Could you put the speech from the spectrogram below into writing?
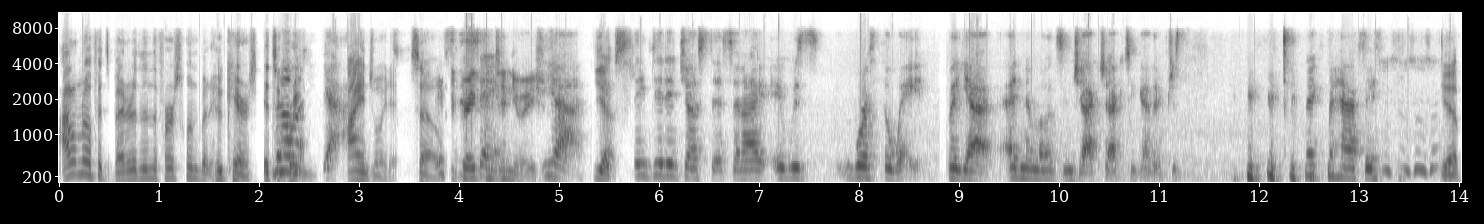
i don't know if it's better than the first one but who cares it's No, a great yeah. i enjoyed it so It's It's a great same. continuation. Yeah. Yes. They did it justice and I it was worth the wait. But yeah, Edna Modes and Jack Jack together just makes me happy. yep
